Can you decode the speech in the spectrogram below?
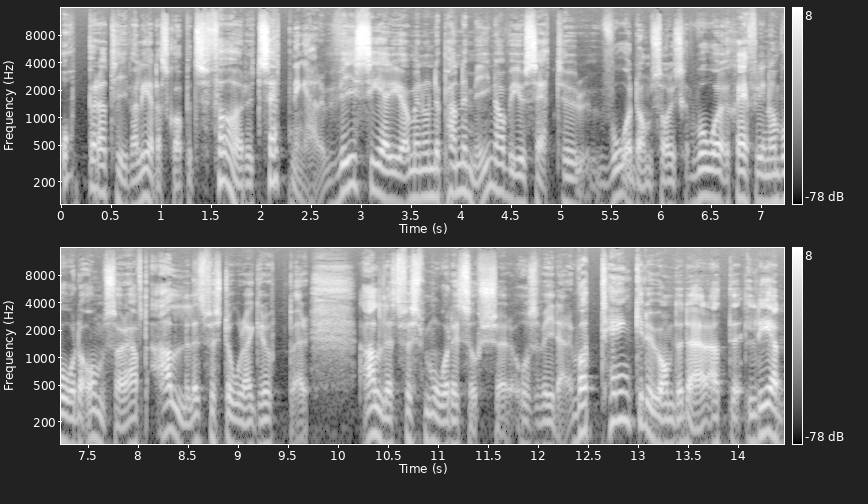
operativa ledarskapets förutsättningar. Vi ser ju, men under pandemin har vi ju sett hur vårdomsorgs, vår, chefer inom vård och omsorg har haft alldeles för stora grupper, alldeles för små resurser och så vidare. Vad tänker du om det där att led,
